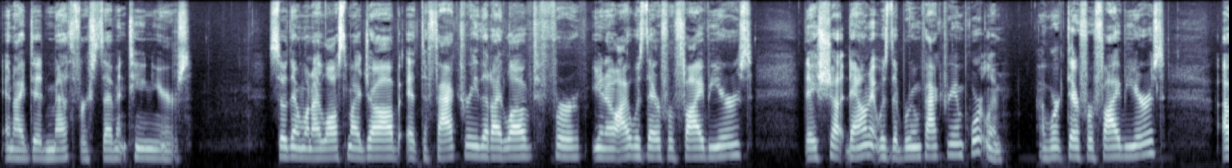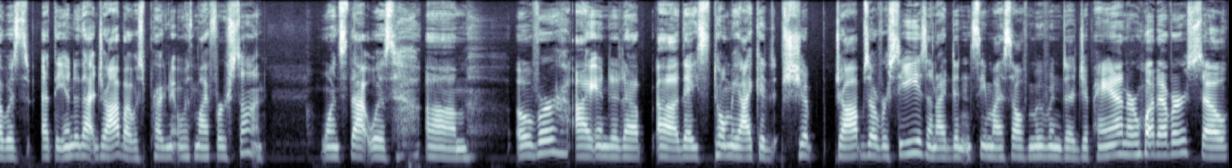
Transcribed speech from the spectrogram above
and I did meth for 17 years. So then when I lost my job at the factory that I loved for, you know, I was there for 5 years. They shut down. It was the broom factory in Portland. I worked there for 5 years. I was at the end of that job, I was pregnant with my first son. Once that was um, over, I ended up, uh, they told me I could ship jobs overseas and I didn't see myself moving to Japan or whatever. So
